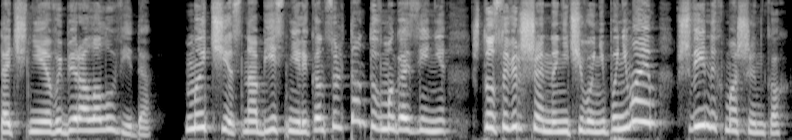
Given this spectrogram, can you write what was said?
точнее, выбирала Лувида. Мы честно объяснили консультанту в магазине, что совершенно ничего не понимаем в швейных машинках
